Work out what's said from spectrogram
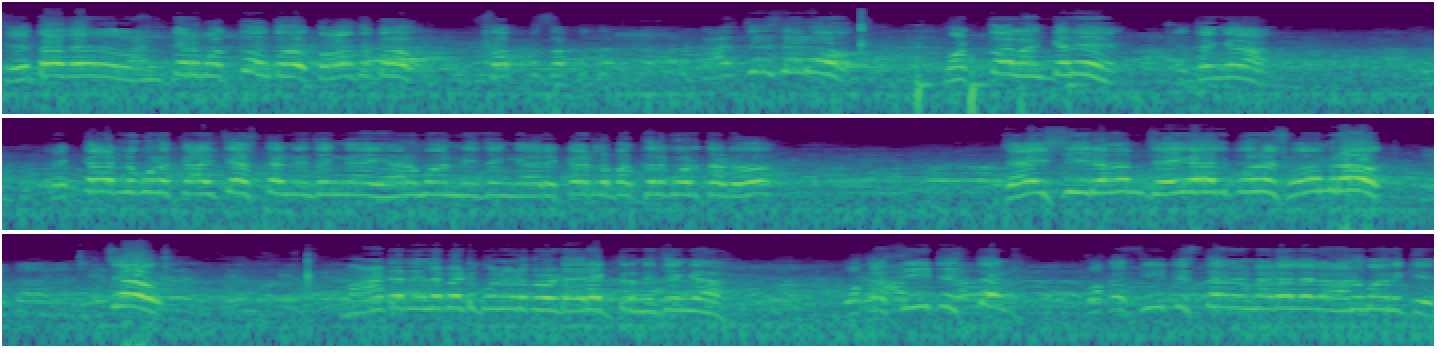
సీతాదేవి లంకని మొత్తం తోకతో సప్పు సప్పు కాల్చేశాడు. మొత్తం లంకని నిజంగా రికార్డులు కూడా కాల్చేస్తాడు నిజంగా హనుమాన్ నిజంగా. రికార్డులు బద్దలు కొడతాడు. జై శ్రీరామ్ జై ఆదిపూర సోమరావు ఇచ్చావు. మాట నిలబెట్టుకున్నాడు బ్రో డైరెక్టర్ నిజంగా. ఒక సీట్ ఇస్తాను ఒక సీట్ ఇస్తానన్నాడో లేదా హనుమాన్కి?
